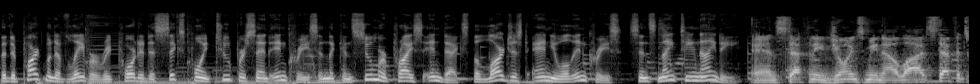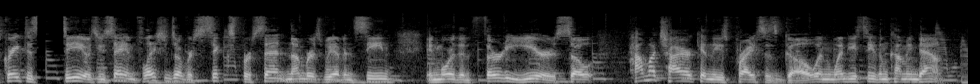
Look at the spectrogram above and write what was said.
the Department of Labor reported a 6.2% increase in the Consumer Price Index, the largest annual increase since 1990. And Stephanie joins me now live. Steph, it's great to see you. As you say, inflation's over 6%, numbers we haven't seen in more than 30 years. So, how much higher can these prices go, and when do you see them coming down?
